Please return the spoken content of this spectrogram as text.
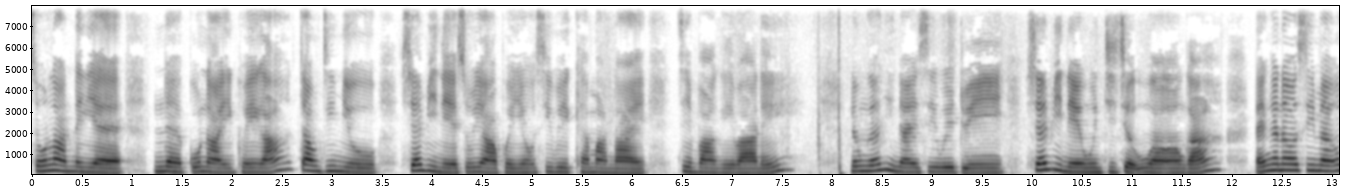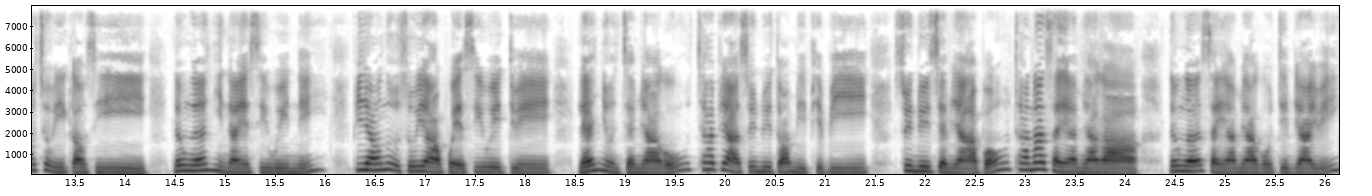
ဇွန်လ2ရက်နေ့9နာရီခွဲကတောင်ကြီးမြို့ရှမ်းပြည်နယ်ဆိုရအဖွဲ့ရုံးအစည်းအဝေးခန်းမ၌ကျင်းပခဲ့ပါတယ်။ လုပ်ငန်းညီနိုင်စည်းဝေးတွင်ရှမ်းပြည်နယ်ဝန်ကြီးချုပ်ဦးအောင်အောင်ကနိုင်ငံတော်စီမံအုပ်ချုပ်ရေးကောင်စီ၏လုပ်ငန်းညီနိုင်အစည်းအဝေးနှင့်ပြည်ထောင်စုအစိုးရအဖွဲ့အစည်းအဝေးတွင်လမ်းညွှန်ချက်များကိုချပြဆွေးနွေးသွားမည်ဖြစ်ပြီးဆွေးနွေးချက်များအပေါ်ဌာနဆိုင်ရာများကလုပ်ငန်းဆိုင်ရာများကိုတင်ပြ၍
